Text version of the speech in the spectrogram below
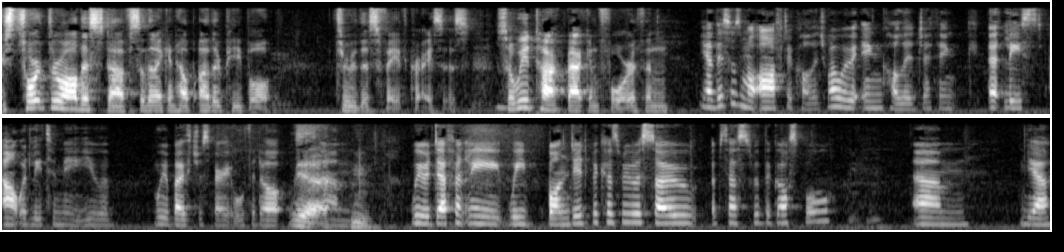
sort through all this stuff so that I can help other people through this faith crisis. So we'd talk back and forth, and Yeah, this was more after college. While we were in college, I think, at least outwardly to me, you were we were both just very orthodox. Yeah. Um, We were definitely we bonded because we were so obsessed with the gospel. Um, yeah,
